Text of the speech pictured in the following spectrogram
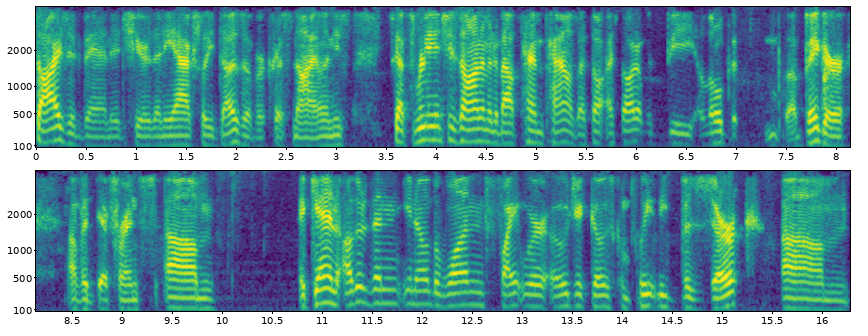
size advantage here than he actually does over Chris Nilan. He's he's got three inches on him and about ten pounds. I thought I thought it would be a little bit uh, bigger of a difference. Um, again, other than you know the one fight where Odjick goes completely berserk um,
